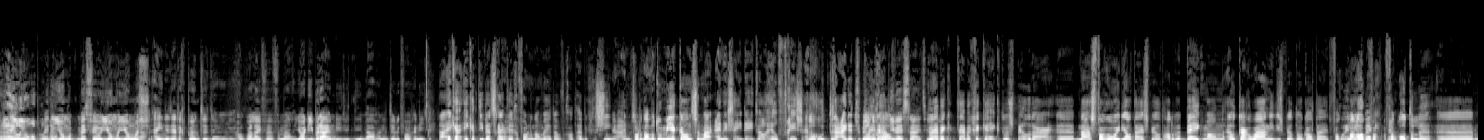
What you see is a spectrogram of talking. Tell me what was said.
met een heel jonge ploeg. Met, een jonge, met veel jonge jongens, 31 punten, de- ook wel even vermelden. Jordi Bruin, die, die, waar we natuurlijk van genieten. Nou, ik heb, ik heb die wedstrijd Ja. tegen Volendam het over gehad, heb ik gezien. Ja, en. Volendam had toen meer kansen, maar NEC deed wel heel fris en Klopt. goed. Draaide de Speelde tweede goed die helft. wedstrijd. Toen ja. heb, ik, toen heb ik gekeken, toen speelde daar, eh, naast Van Rooij, die altijd speelt, hadden we Beekman, El Karouani, die speelt ook altijd. Van, Goeie maar ook van, van Ottelen ehm,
